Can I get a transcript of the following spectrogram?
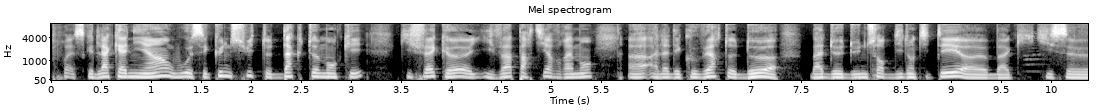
presque lacanien, où c'est qu'une suite d'actes manqués qui fait qu'il va partir vraiment à, la découverte de, bah, d'une sorte d'identité bah, qui se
